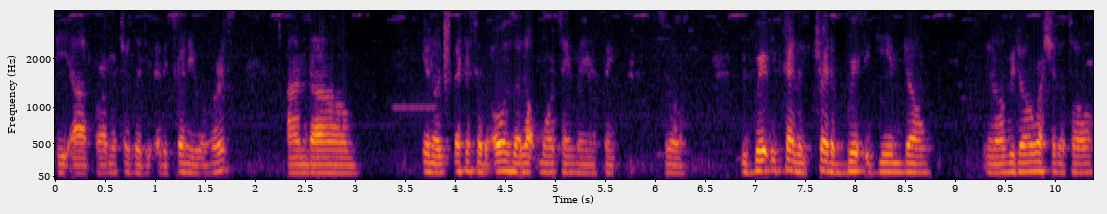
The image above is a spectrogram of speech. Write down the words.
the uh, parameters of the, of the 20 overs. And, um, you know, like I said, always a lot more time than you think. So we break, we kind of try to break the game down. You know, we don't rush it at all.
